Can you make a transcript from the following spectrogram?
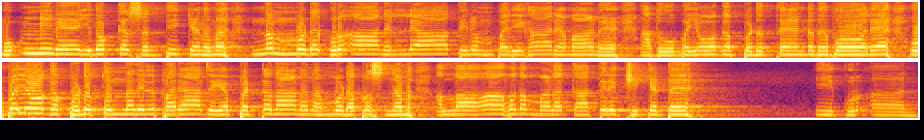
മുമ്മിനെ ഇതൊക്കെ ശ്രദ്ധിക്കണം. നമ്മുടെ ഖുർആൻ എല്ലാത്തിനും പരിഹാരമാണ്. അത് ഉപയോഗപ്പെടുത്തേണ്ടത് പോലെ ഉപയോഗപ്പെടുത്തുന്നതിൽ പരാജയപ്പെട്ടതാണ് നമ്മുടെ പ്രശ്നം. അള്ളാഹു നമ്മളെ കാത്തിരക്ഷിക്കട്ടെ. ഈ ഖുർആൻ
